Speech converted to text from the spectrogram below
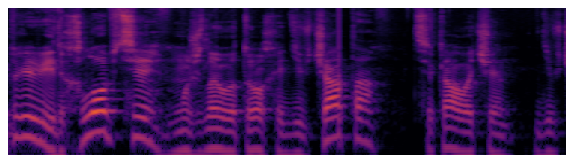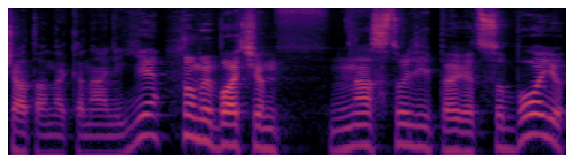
привіт, хлопці, можливо, трохи дівчата. Цікаво, чи дівчата на каналі є. Що ми бачимо на столі перед собою?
